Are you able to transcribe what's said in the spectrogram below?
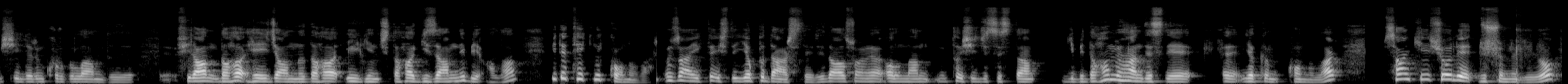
bir şeylerin kurgulandığı filan daha heyecanlı, daha ilginç, daha gizemli bir alan. Bir de teknik konu var. Özellikle işte yapı dersleri, daha sonra alınan taşıyıcı sistem gibi daha mühendisliğe e, yakın konular. Sanki şöyle düşünülüyor.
